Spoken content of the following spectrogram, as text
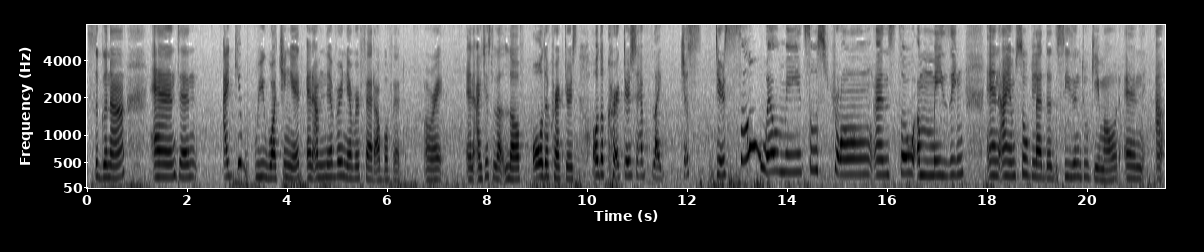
Sukuna, and then I keep rewatching it, and I'm never never fed up of it. All right, and I just lo- love all the characters. All the characters have like just they're so well made, so strong, and so amazing. And I am so glad that season two came out. And I,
